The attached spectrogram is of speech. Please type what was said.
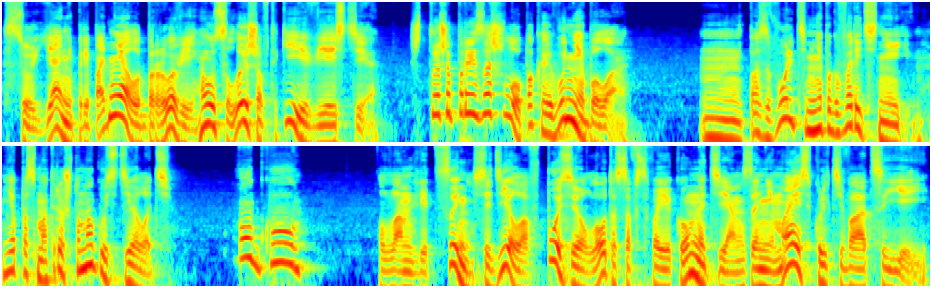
Суянь приподнял брови, услышав такие вести. Что же произошло, пока его не было? М -м, позвольте мне поговорить с ней. Я посмотрю, что могу сделать. Угу. Лан Ли Цинь сидела в позе лотоса в своей комнате, занимаясь культивацией.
